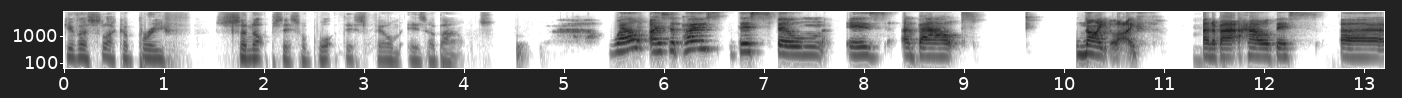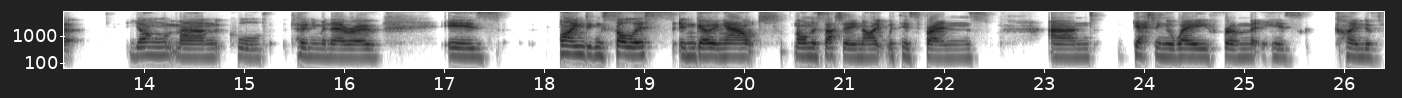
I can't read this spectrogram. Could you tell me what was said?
give us like a brief synopsis of what this film is about? Well, I suppose this film is about nightlife mm. and about how this uh, young man called Tony Manero is finding solace in going out on a Saturday night with his friends and getting away from his kind of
